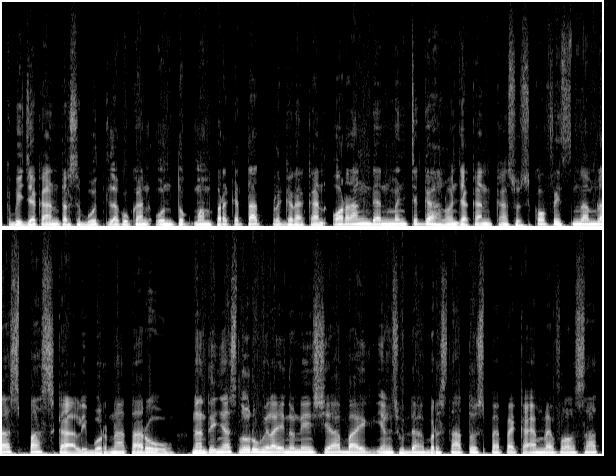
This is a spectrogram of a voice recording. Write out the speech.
Kebijakan tersebut dilakukan untuk memperketat pergerakan orang dan mencegah lonjakan kasus COVID-19 pasca libur Nataru. Nantinya seluruh wilayah Indonesia, baik yang sudah berstatus PPKM level 1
